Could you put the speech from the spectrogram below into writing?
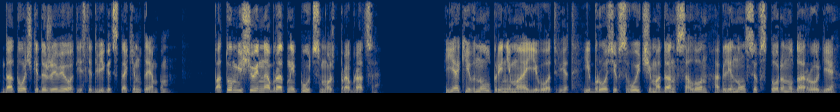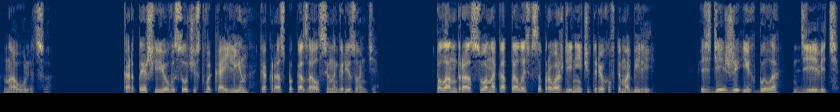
«До точки доживет, если двигаться таким темпом. Потом еще и на обратный путь сможет пробраться. Я кивнул, принимая его ответ, и, бросив свой чемодан в салон, оглянулся в сторону дороги на улицу. Кортеж ее высочества Кайлин как раз показался на горизонте. По Ландрассу она каталась в сопровождении четырех автомобилей. Здесь же их было девять.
